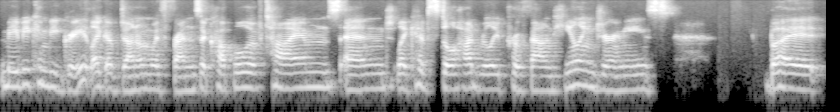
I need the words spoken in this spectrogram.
maybe can be great. Like, I've done them with friends a couple of times and like have still had really profound healing journeys. But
